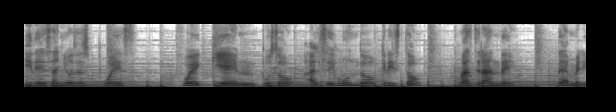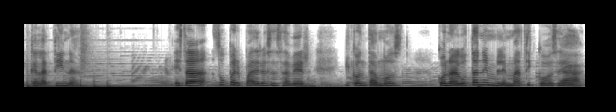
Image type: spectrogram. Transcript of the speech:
y 10 años después fue quien puso al segundo Cristo más grande de América Latina. Está súper padre, o sea, saber que contamos con algo tan emblemático, o sea,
